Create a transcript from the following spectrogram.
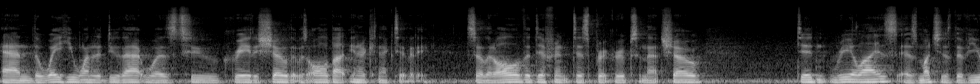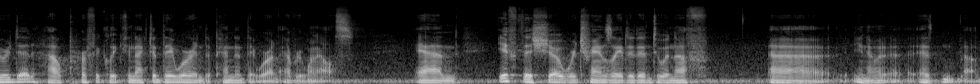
And the way he wanted to do that was to create a show that was all about interconnectivity, so that all of the different disparate groups in that show didn't realize, as much as the viewer did, how perfectly connected they were and dependent they were on everyone else. And if this show were translated into enough, uh, you know, a, a,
